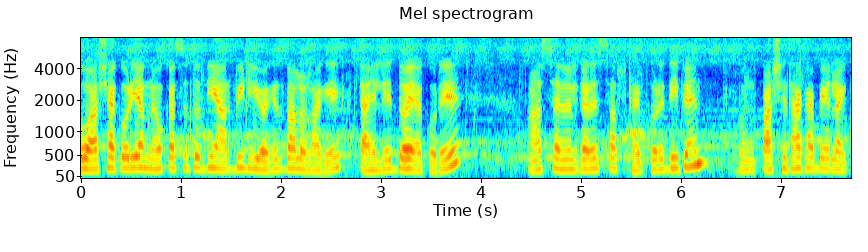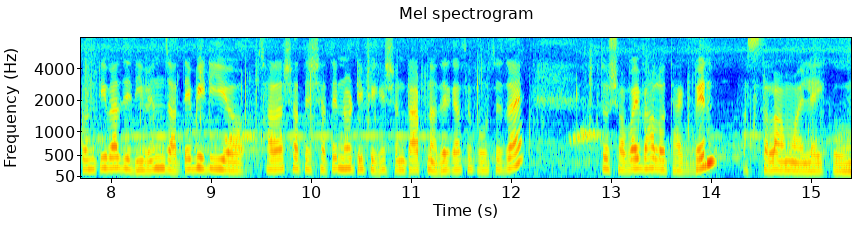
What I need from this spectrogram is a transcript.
তো আশা করি আপনার কাছে যদি আর ভিডিও আগে ভালো লাগে, তাহলে দয়া করে আর চ্যানেলটারে সাবস্ক্রাইব করে দিবেন এবং পাশে থাকা বেল আইকনটি বাজিয়ে দিবেন যাতে ভিডিও ছাড়ার সাথে সাথে নোটিফিকেশনটা আপনাদের কাছে পৌঁছে যায়। তো সবাই ভালো থাকবেন। আসসালামু আলাইকুম।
